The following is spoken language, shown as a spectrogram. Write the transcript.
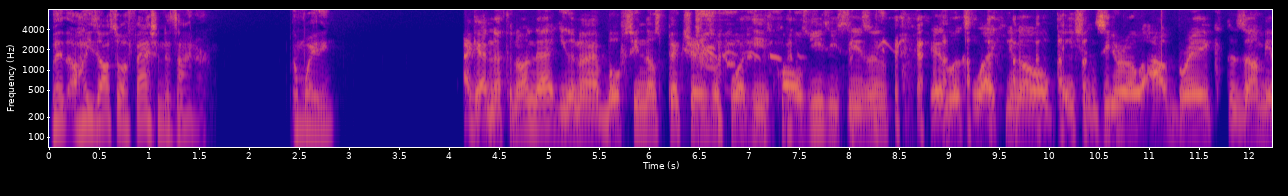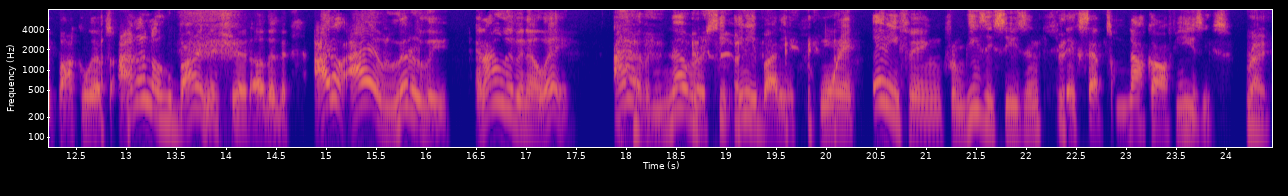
But uh, he's also a fashion designer. I'm waiting. I got nothing on that. You and I have both seen those pictures of what he calls Yeezy season. It looks like, you know, Patient Zero, Outbreak, the zombie apocalypse. I don't know who buying this shit other than I don't I have literally and I live in LA. I have never seen anybody wearing anything from Yeezy season except knockoff Yeezys. Right.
